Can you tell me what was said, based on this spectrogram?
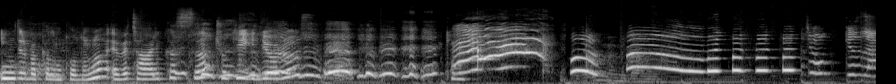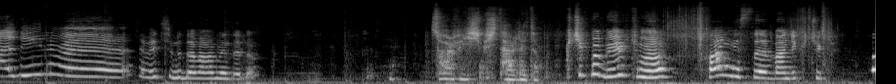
İndir bakalım kolunu. Evet harikasın. Çok iyi gidiyoruz. Aa. Çok güzel değil mi? Evet şimdi devam edelim. Zor bir işmiş terledim. Küçük mü büyük mü? Hangisi? Bence küçük. Aa,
